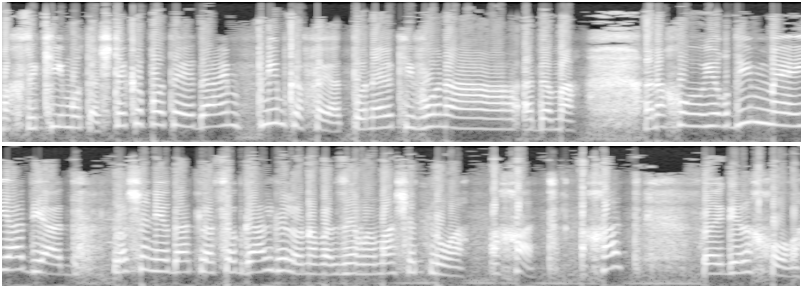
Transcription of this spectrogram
מחזיקים אותה. שתי כפות הידיים, פנים כף היד, פונה לכיוון האדמה. אנחנו יורדים אה, יד יד, לא שאני יודעת לעשות גלגלון, אבל זה ממש התנועה. אחת, אחת, רגל אחורה.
